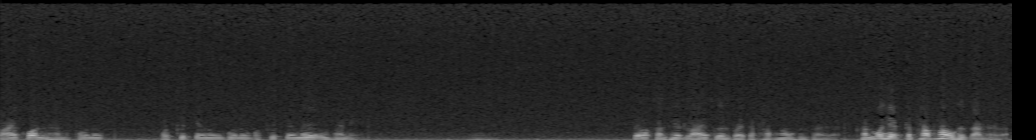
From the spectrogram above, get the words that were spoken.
หลายคนฮะผู้นึงผักคืดจังนึงผู้นึงผักคืดจังนึงฮะนี่แต่ว่าขันเฮ็ดหลายเกินไปกระทับเฮาขึ้นกันขันบ่เฮ็ดกระทับเฮาขึ้นกันล่ะ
